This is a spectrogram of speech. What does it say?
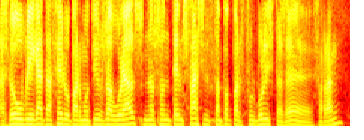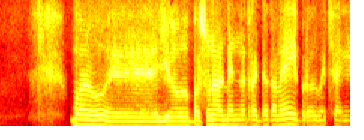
es veu obligat a fer-ho per motius laborals. No són temps fàcils tampoc per futbolistes, eh, Ferran? Bueno, eh, jo personalment no he tractat amb ell, però el vaig seguir,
